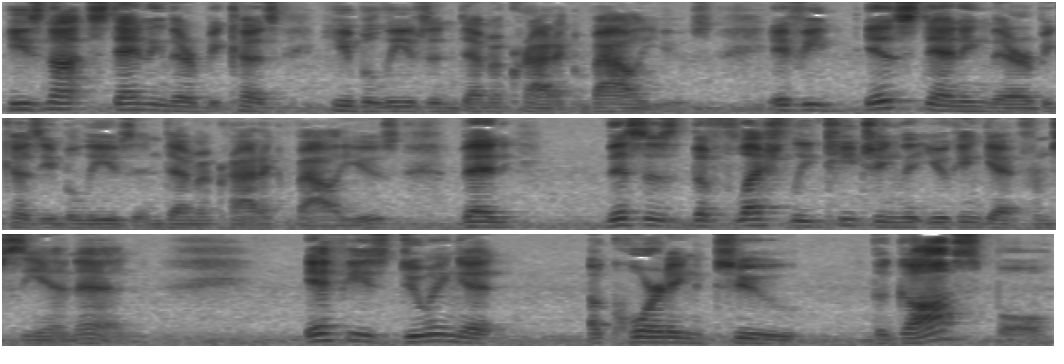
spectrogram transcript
He's not standing there because he believes in democratic values. If he is standing there because he believes in democratic values, then this is the fleshly teaching that you can get from CNN. If he's doing it according to the gospel,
